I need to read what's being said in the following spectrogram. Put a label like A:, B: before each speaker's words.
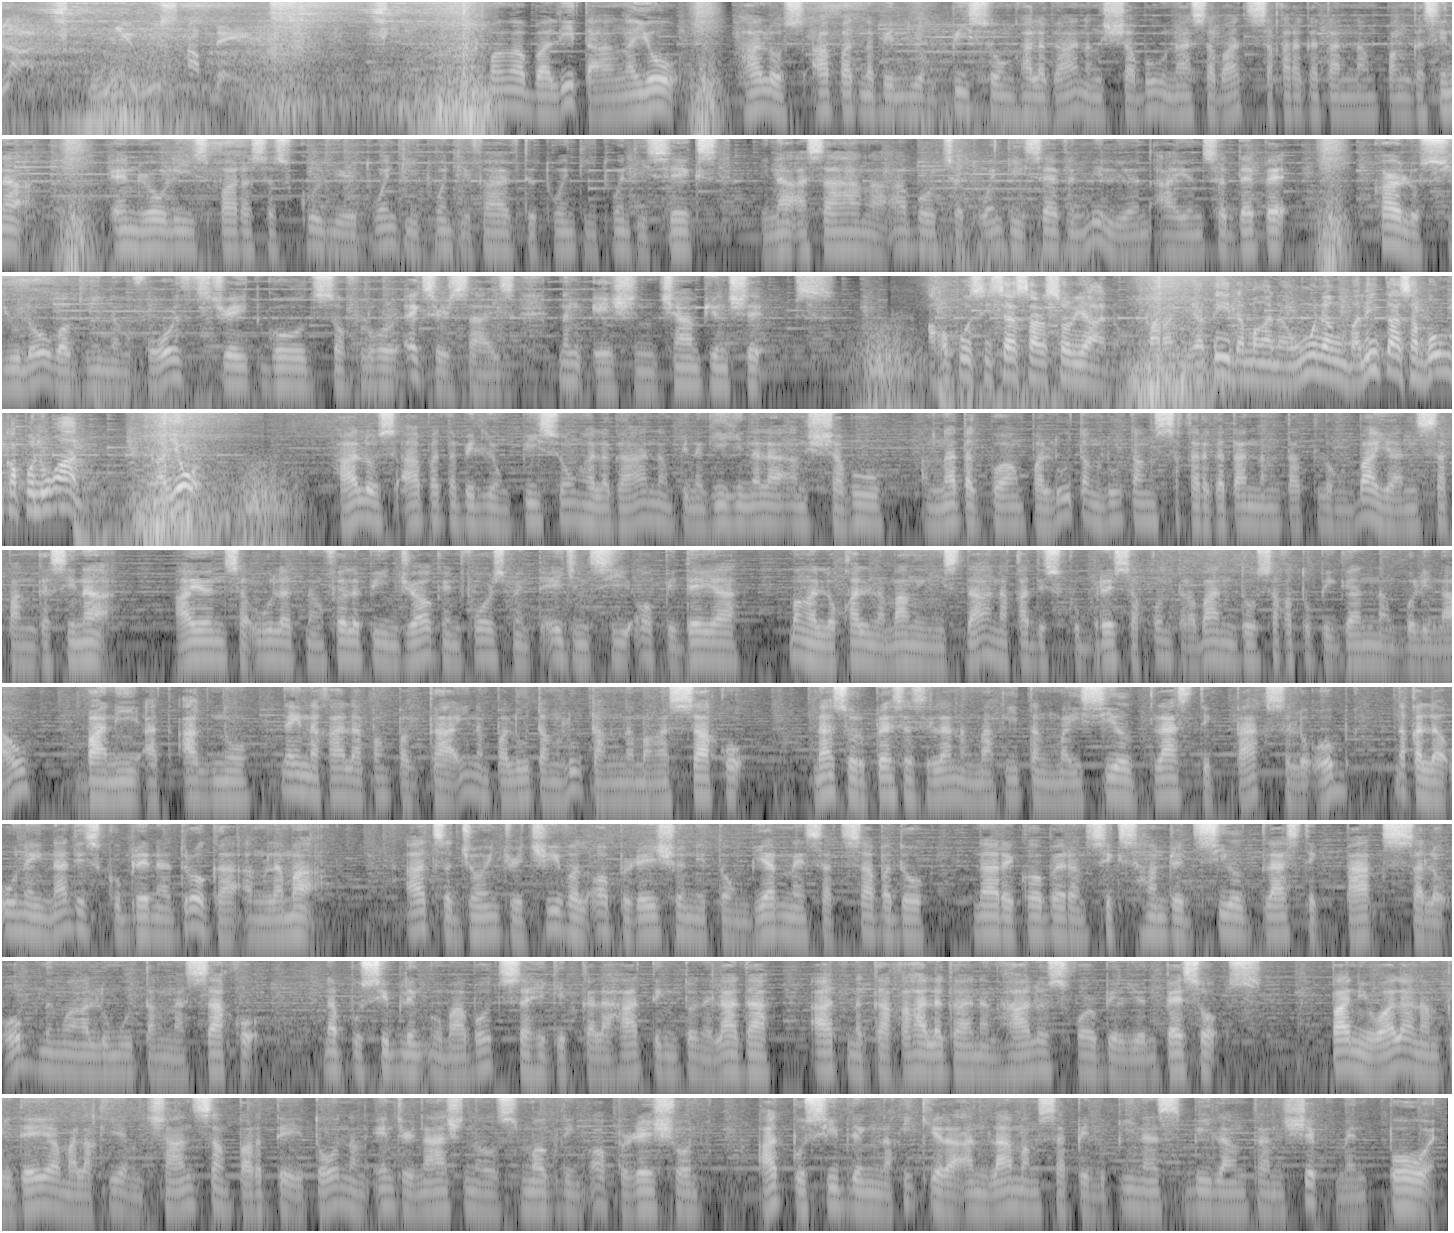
A: Kidlat News Updates.
B: Mga balita ngayon, halos 4 na bilyong pisong halaga ng shabu na sabat sa karagatan ng Pangasinan. Enrollees para sa school year 2025 to 2026, inaasahang aabot sa 27 million ayon sa DepE. Carlos Yulo wagi ng 4th straight gold sa floor exercise ng Asian Championships.
C: Ako po si Cesar Soriano para ihatid ang mga nangunang balita sa buong kapuluan. Ngayon,
B: Halos 4 na bilyong pisong halaga ng pinaghihinalaang shabu ang natagpo ang palutang-lutang sa karagatan ng tatlong bayan sa Pangasinan. Ayon sa ulat ng Philippine Drug Enforcement Agency o PIDEA, mga lokal na mangingisda nakadiskubre sa kontrabando sa katupigan ng Bulinaw, Bani at Agno na inakala pang pagkain ng palutang-lutang na mga sako. Nasurpresa sila nang makitang may sealed plastic pack sa loob na kalaunay nadiskubre na droga ang lama at sa joint retrieval operation nitong biyernes at sabado na recover ang 600 sealed plastic packs sa loob ng mga lumutang na sako na posibleng umabot sa higit kalahating tonelada at nagkakahalaga ng halos 4 billion pesos. Paniwala ng PIDEA malaki ang chance ang parte ito ng international smuggling operation at posibleng nakikiraan lamang sa Pilipinas bilang transshipment point.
